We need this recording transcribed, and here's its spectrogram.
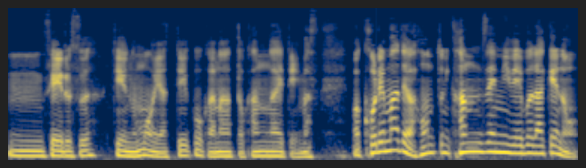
うん、セールスっていうのもやっていこうかなと考えています。まあこれまでは本当に完全にウェブだけの、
